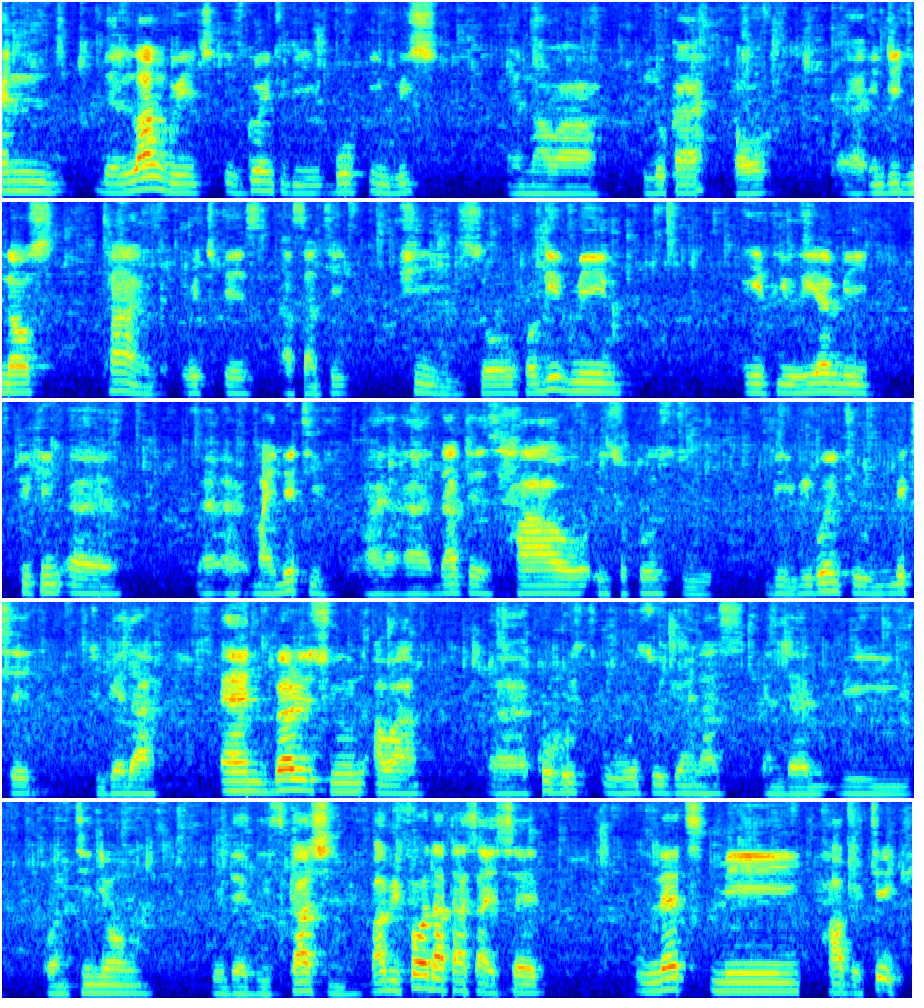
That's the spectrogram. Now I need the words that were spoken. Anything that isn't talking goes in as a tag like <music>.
And the language is going to be both English and our local or uh, indigenous tongue, which is Asante Twi. So forgive me if you hear me speaking uh, uh, my native. Uh, uh, that is how it's supposed to be. We're going to mix it together. And very soon, our uh, co host will also join us, and then we continue with the discussion. But before that, as I said, let me have a take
